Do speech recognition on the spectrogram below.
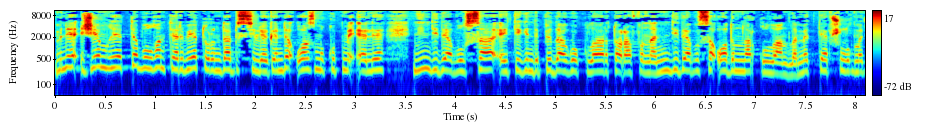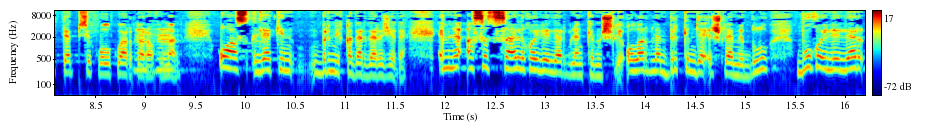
Менә җәмгыятьтә булган тәрбия турында без сөйләгәндә азмы күпме әле нинди дә булса, әйтик инде педагоглар тарафыннан, нинди дә булса адымнар кулланыла, мәктәп шул ук мәктәп психологлары тарафыннан. Аз, ләкин берникадәр дәрәҗәдә. Ә менә асоциаль гаиләләр белән кем эшли? Алар белән беркем дә эшләми. Бу бу гаиләләр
